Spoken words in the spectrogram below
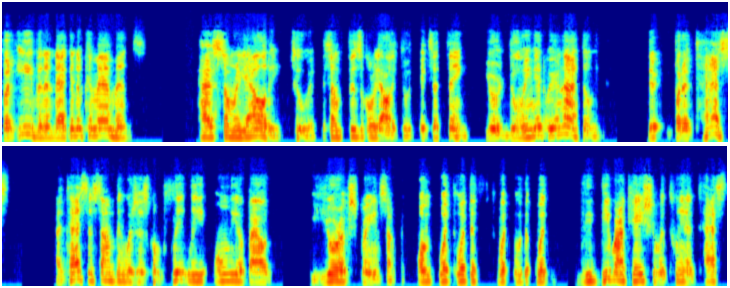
But even a negative commandment has some reality to it, some physical reality to it. It's a thing you're doing it or you're not doing it. There, but a test, a test is something which is completely only about your experience of it. What what what the what what the demarcation between a test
